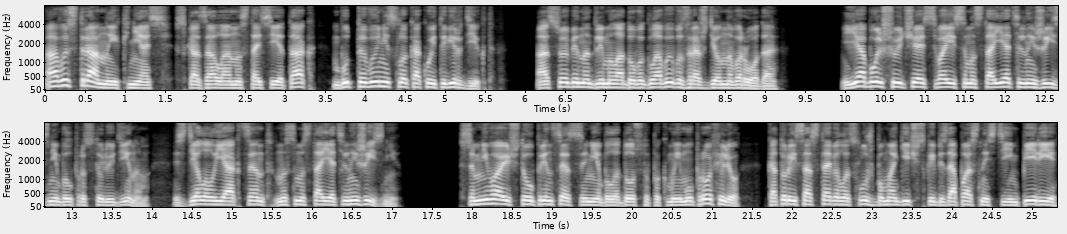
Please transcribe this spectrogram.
А вы странный князь, сказала Анастасия так, будто вынесла какой-то вердикт. Особенно для молодого главы возрожденного рода. Я большую часть своей самостоятельной жизни был простолюдином, сделал я акцент на самостоятельной жизни. Сомневаюсь, что у принцессы не было доступа к моему профилю, который составила служба магической безопасности империи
